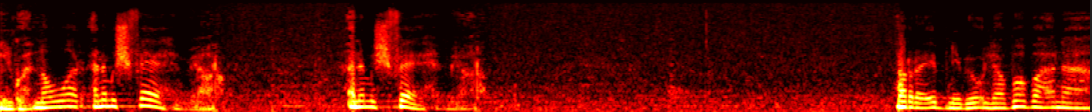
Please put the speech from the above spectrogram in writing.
الجهد نور أنا مش فاهم يا رب. أنا مش فاهم يا رب. مرة ابني بيقول يا بابا أنا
